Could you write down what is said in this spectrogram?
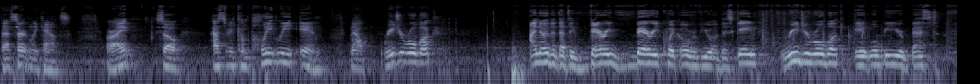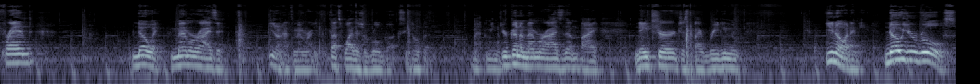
That certainly counts. All right? So, has to be completely in. Now, read your rule book. I know that that's a very, very quick overview of this game. Read your rule book. It will be your best friend. Know it, memorize it. You don't have to memorize it. That's why there's a rule book. So you don't have to, I mean, you're gonna memorize them by nature, just by reading them. You know what I mean. Know your rules,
